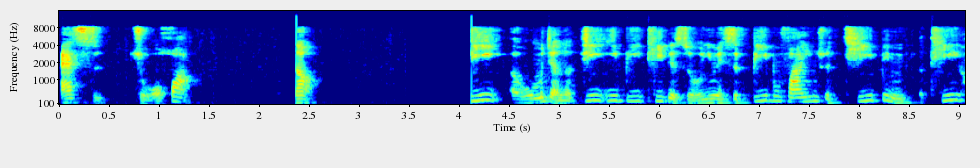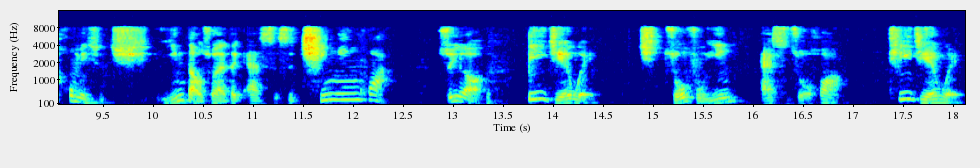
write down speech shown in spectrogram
，s 浊化。那 d 呃，我们讲的 d e b t 的时候，因为是 b 不发音，所以 t 并 t 后面是引导出来的 s 是轻音化，所以哦 b 结尾。浊辅音 s 浊化，t 结尾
